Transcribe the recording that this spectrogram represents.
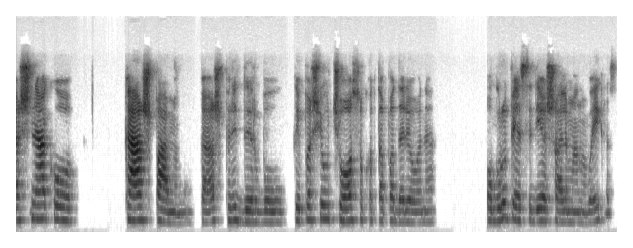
aš neku ką aš pamenu, ką aš pridirbau, kaip aš jaučiuosi, kad tą padariau, ne. O grupėje sėdėjo šalia mano vaikas,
